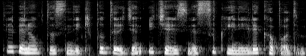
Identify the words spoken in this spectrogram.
tepe noktasındaki pıtırcığın içerisine sık iğne ile kapadım.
